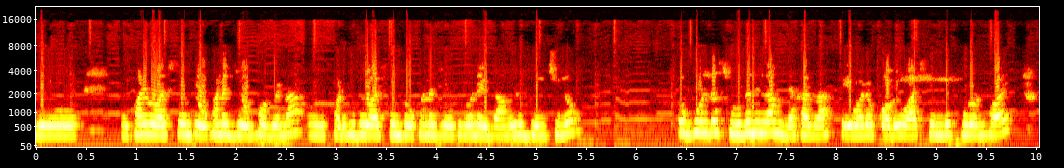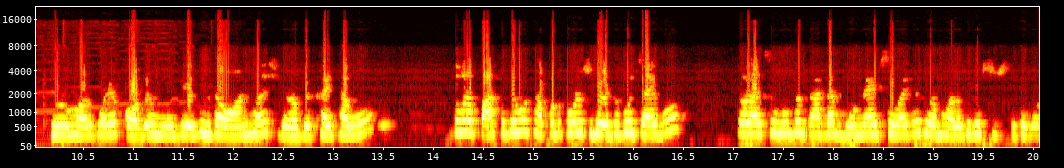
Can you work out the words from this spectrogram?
যে ওখানে ওয়াচ টাইমটা ওখানে যোগ হবে না ভিডিও ওয়াচ টাইমটা ওখানে যোগ হবে না, এটা আমারই ভুল ছিল। তো ভুলটা শুধরে নিলাম, দেখা যাক এবারে কবে ওয়াচ টাইমটা পূরণ হয়। পূরণ হওয়ার পরে কবে মোটিভেশনটা অন হয় সেটার অপেক্ষায় থাকব। তোমরা পাশে থেকো সাপোর্ট করে, শুধু এটুকুই চাইব। তো আজকের মতন টাটা গুড নাইট সবাইকে, সবাই ভালো থেকে, সুস্থ থেকো।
